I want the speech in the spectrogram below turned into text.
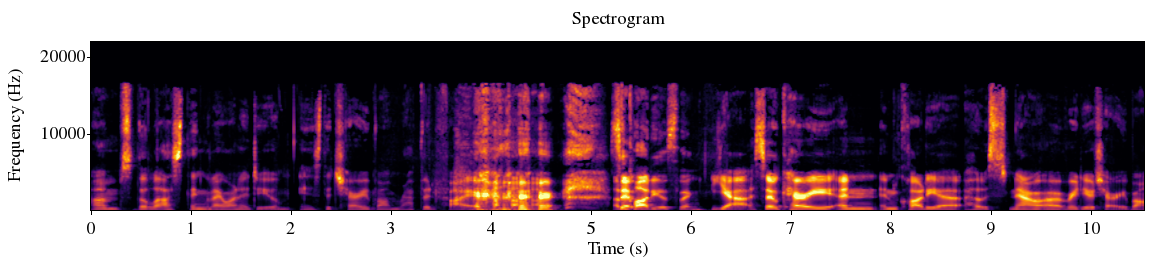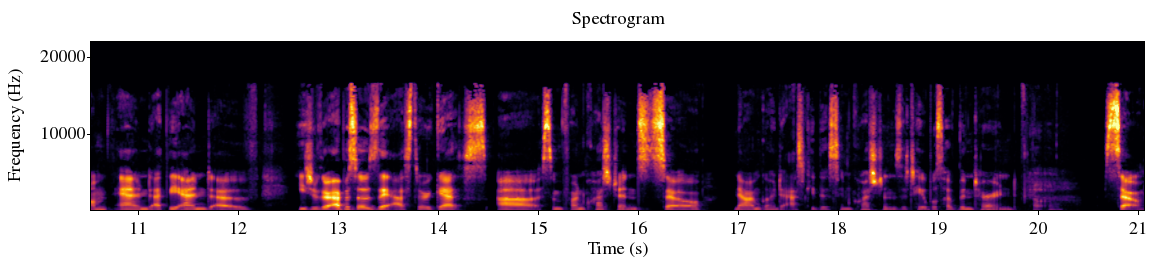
Um, so the last thing that I want to do is the Cherry Bombe rapid fire. That's So- Claudia's thing. Yeah. So Kerry and, and Claudia host now a Radio Cherry Bombe. And at the end of each of their episodes, they ask their guests uh, some fun questions. So now I'm going to ask you the same questions. The tables have been turned. Uh-oh. So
